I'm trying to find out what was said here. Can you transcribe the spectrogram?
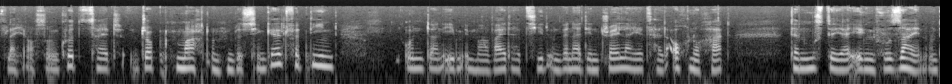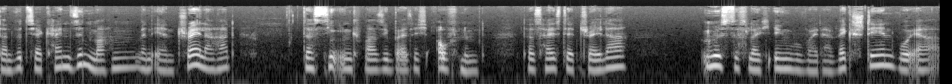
vielleicht auch so einen Kurzzeitjob macht und ein bisschen Geld verdient und dann eben immer weiterzieht. Und wenn er den Trailer jetzt halt auch noch hat, dann muss der ja irgendwo sein. Und dann wird es ja keinen Sinn machen, wenn er einen Trailer hat, dass sie ihn quasi bei sich aufnimmt. Das heißt, der Trailer müsste vielleicht irgendwo weiter wegstehen, wo er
